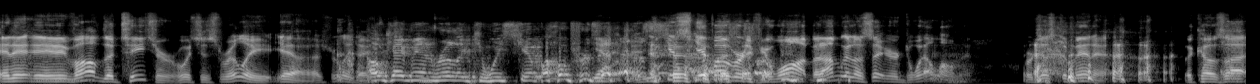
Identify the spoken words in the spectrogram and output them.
And it, it involved the teacher, which is really, yeah, it's really dangerous. okay, man, really, can we skip over Yeah. You can skip over it if you want, but I'm going to sit here and dwell on it for just a minute because I,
